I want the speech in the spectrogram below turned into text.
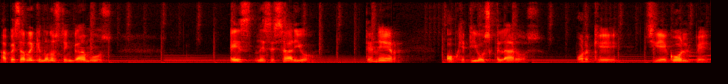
A pesar de que no los tengamos, es necesario tener objetivos claros, porque si de golpe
